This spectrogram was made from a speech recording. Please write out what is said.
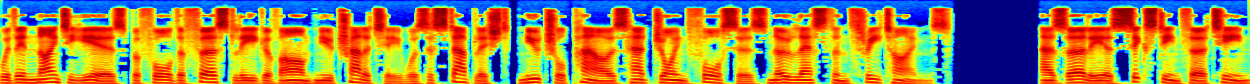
Within 90 years before the First League of Armed Neutrality was established, neutral powers had joined forces no less than three times. As early as 1613,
